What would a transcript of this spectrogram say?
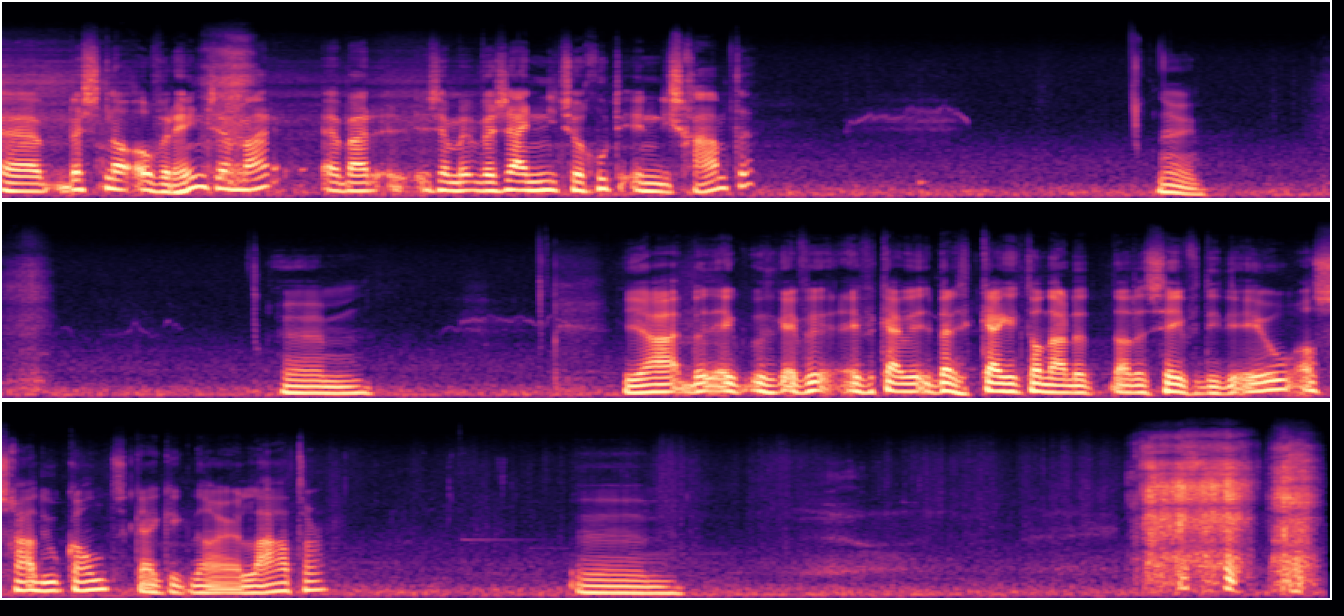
eh, best snel overheen, zeg maar. Eh, maar, zeg maar we zijn niet zo goed in die schaamte. Nee. Ehm, ja, ik, even, even kijken. Kijk ik dan naar de, naar de 17e eeuw als schaduwkant? Kijk ik naar later? Ehm. Dat is de vraag.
